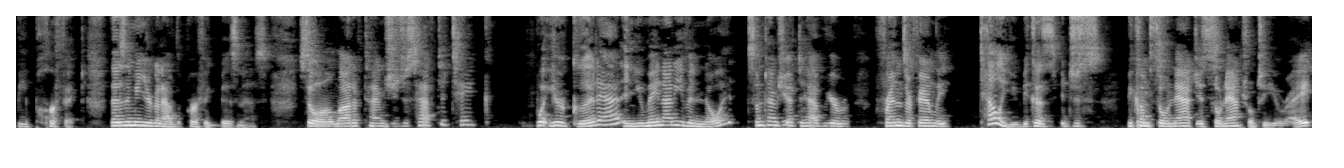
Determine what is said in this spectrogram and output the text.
be perfect. Doesn't mean you're going to have the perfect business. So a lot of times you just have to take what you're good at, and you may not even know it. Sometimes you have to have your friends or family tell you because it just becomes so natural it's so natural to you right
